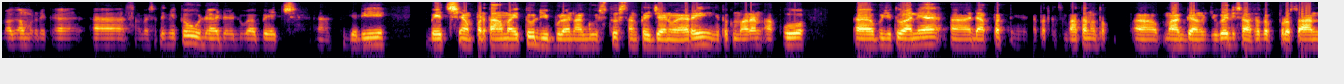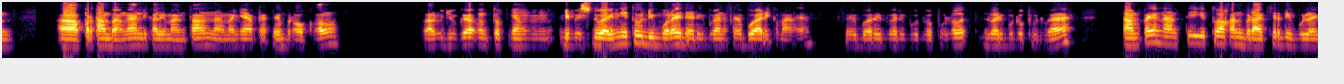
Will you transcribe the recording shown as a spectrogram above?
Magang Merdeka uh, sampai saat ini tuh udah ada dua batch. Nah, jadi batch yang pertama itu di bulan Agustus sampai Januari itu kemarin aku uh, puji Tuhannya uh, dapat dapat kesempatan untuk uh, magang juga di salah satu perusahaan uh, pertambangan di Kalimantan namanya PT Brokol Lalu juga untuk yang di batch 2 ini tuh dimulai dari bulan Februari kemarin, Februari 2020 2022 sampai nanti itu akan berakhir di bulan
